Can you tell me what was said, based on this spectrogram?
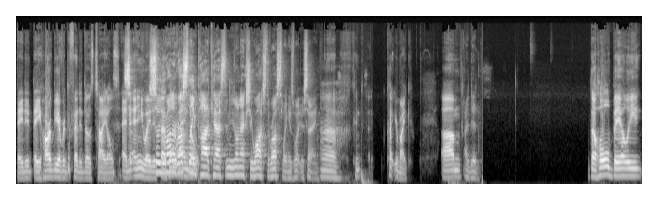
They did they hardly ever defended those titles. And So- anyway, so you're on a wrestling angle- podcast and you don't actually watch the wrestling, is what you're saying? uh, con- cut your mic. Um, I did. the whole Bayley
